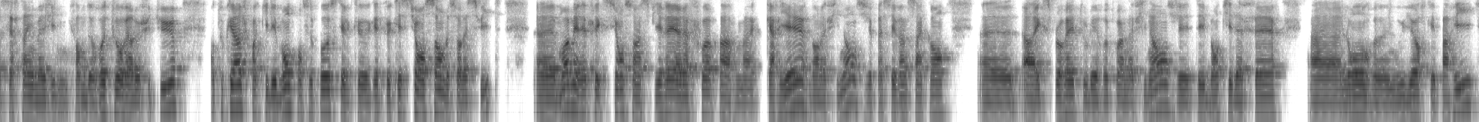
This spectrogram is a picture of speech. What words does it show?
certains imaginent une forme de retour vers le futur. En tout cas, je crois qu'il est bon qu'on se pose quelques, quelques questions ensemble sur la suite. Euh, moi, mes réflexions sont inspirées à la fois par ma carrière dans la finance. J'ai passé 25 ans euh, à explorer tous les recoins de la finance. J'ai été banquier d'affaires à Londres, New York et Paris.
